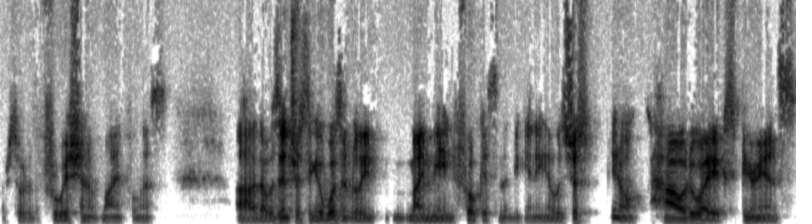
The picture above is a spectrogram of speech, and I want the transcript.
or sort of the fruition of mindfulness, uh, that was interesting. It wasn't really my main focus in the beginning. It was just, you know, how do I experience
